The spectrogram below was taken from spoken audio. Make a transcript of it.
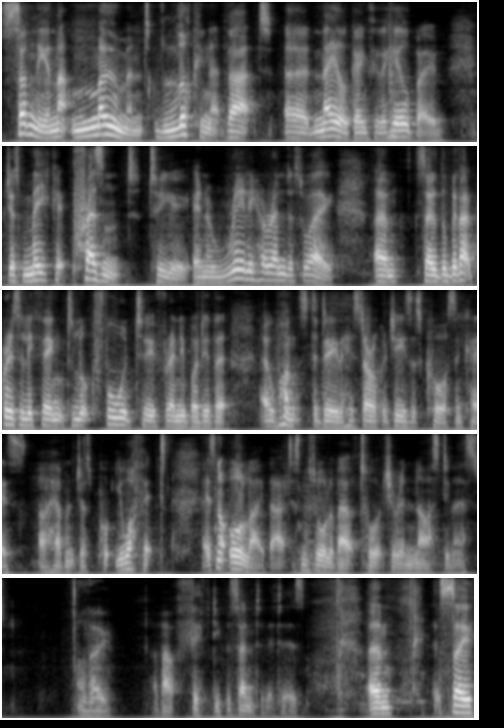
suddenly in that moment of looking at that uh, nail going through the heel bone just make it present to you in a really horrendous way. Um, so there'll be that grisly thing to look forward to for anybody that uh, wants to do the historical jesus course in case i haven't just put you off it. It's not all like that. It's not all about torture and nastiness although about 50% of it is. Um, so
